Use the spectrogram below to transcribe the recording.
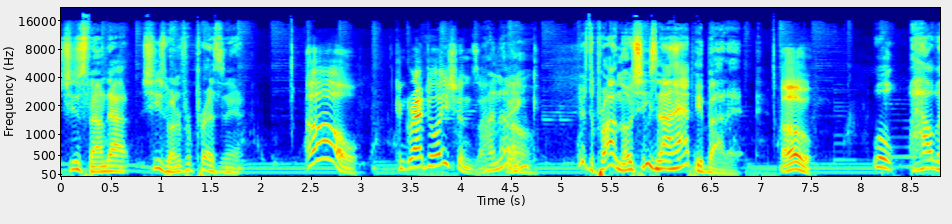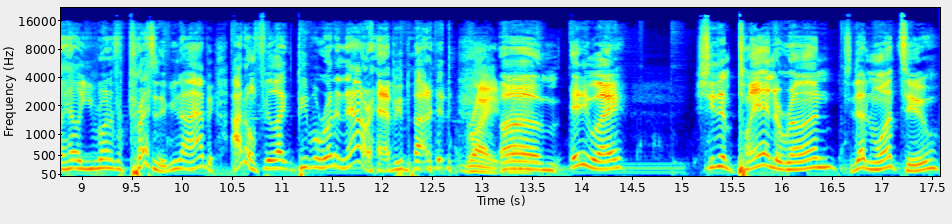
She just found out she's running for president. oh, congratulations. I, I know. think. Here's the problem though. She's not happy about it. Oh, Well, how the hell are you running for president if you're not happy? I don't feel like the people running now are happy about it. Right, right. Um. Anyway, she didn't plan to run. She doesn't want to,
